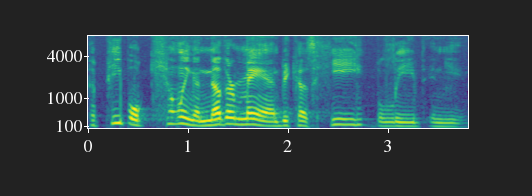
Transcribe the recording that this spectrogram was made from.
the people killing another man because he believed in you.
